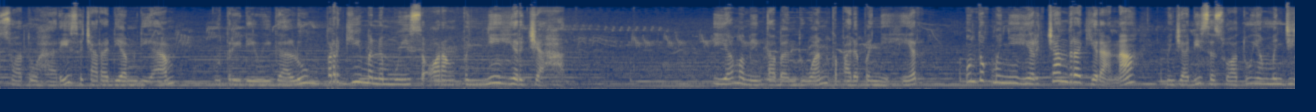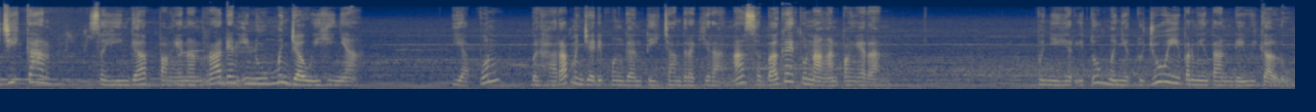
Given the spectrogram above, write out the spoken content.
Suatu hari secara diam-diam, Putri Dewi Galuh pergi menemui seorang penyihir jahat. Ia meminta bantuan kepada penyihir untuk menyihir Chandra Kirana menjadi sesuatu yang menjijikan sehingga Pangeran Raden Inu menjauhinya. Ia pun berharap menjadi pengganti Chandra Kirana sebagai tunangan pangeran. Penyihir itu menyetujui permintaan Dewi Galuh.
